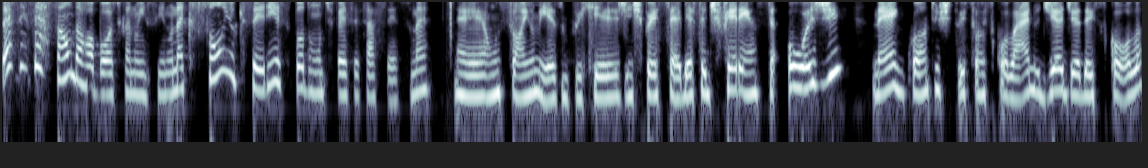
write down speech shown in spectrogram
dessa inserção da robótica no ensino, né? Que sonho que seria se todo mundo tivesse esse acesso, né? É um sonho mesmo, porque a gente percebe essa diferença hoje né, enquanto instituição escolar, no dia a dia da escola,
